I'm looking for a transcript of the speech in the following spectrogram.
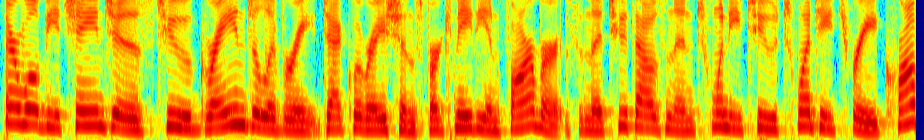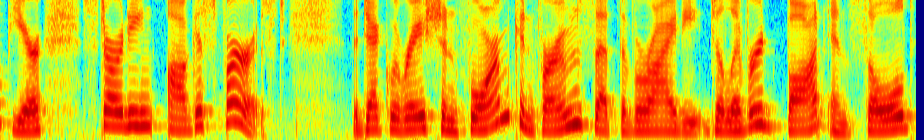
There will be changes to grain delivery declarations for Canadian farmers in the 2022 23 crop year starting August 1st. The declaration form confirms that the variety delivered, bought, and sold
